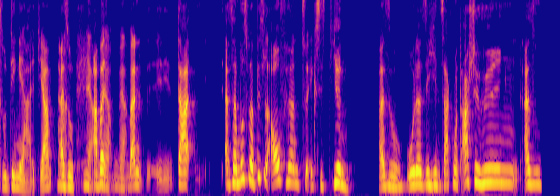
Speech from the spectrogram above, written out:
so Dinge halt, ja. Ja, Also, ja, aber ja, ja. man, äh, da, also da muss man ein bisschen aufhören zu existieren. Also, Mhm. oder sich in. Sack und Asche hüllen. Also,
